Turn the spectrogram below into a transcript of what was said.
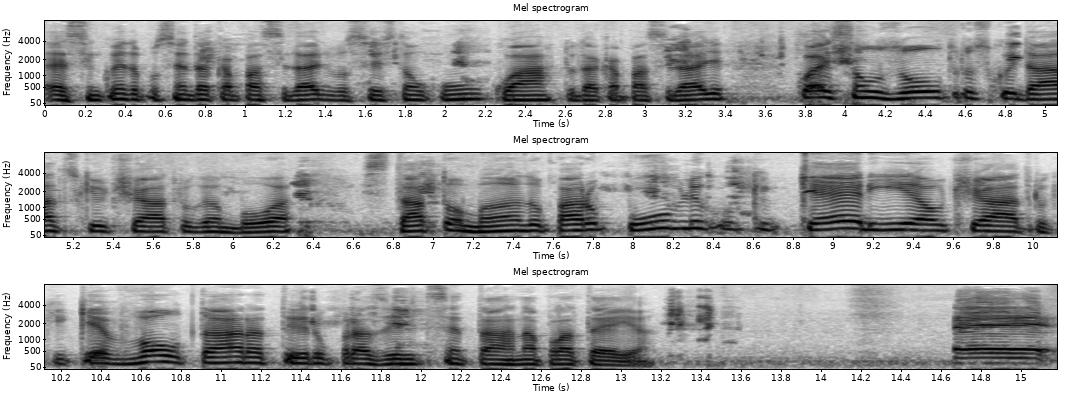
É 50% da capacidade, vocês estão com um quarto da capacidade. Quais são os outros cuidados que o Teatro Gamboa está tomando para o público que quer ir ao teatro, que quer voltar a ter o prazer de sentar na plateia? É,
